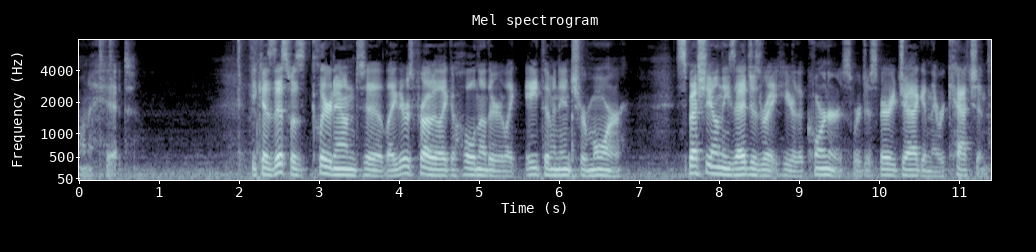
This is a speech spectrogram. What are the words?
want to hit because this was clear down to like there was probably like a whole nother like eighth of an inch or more. Especially on these edges right here the corners were just very jagged and they were catching.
